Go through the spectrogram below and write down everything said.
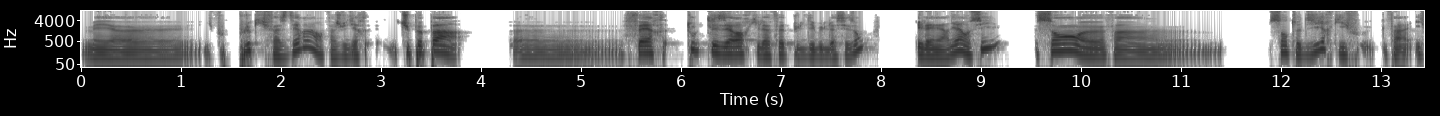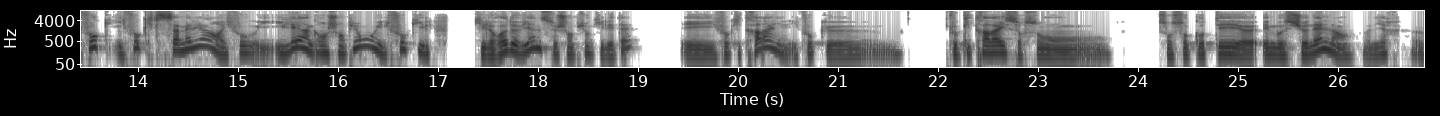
mais euh, il faut plus qu'il fasse d'erreurs. Enfin je veux dire tu peux pas faire toutes les erreurs qu'il a faites depuis le début de la saison. Et l'année dernière aussi sans euh, enfin sans te dire qu'il faut enfin il faut qu'il faut qu'il s'améliore. Il faut il est un grand champion. Il faut qu'il qu'il redevienne ce champion qu'il était. Et il faut qu'il travaille. Il faut que il faut qu'il travaille sur son son côté euh, émotionnel on va dire euh,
